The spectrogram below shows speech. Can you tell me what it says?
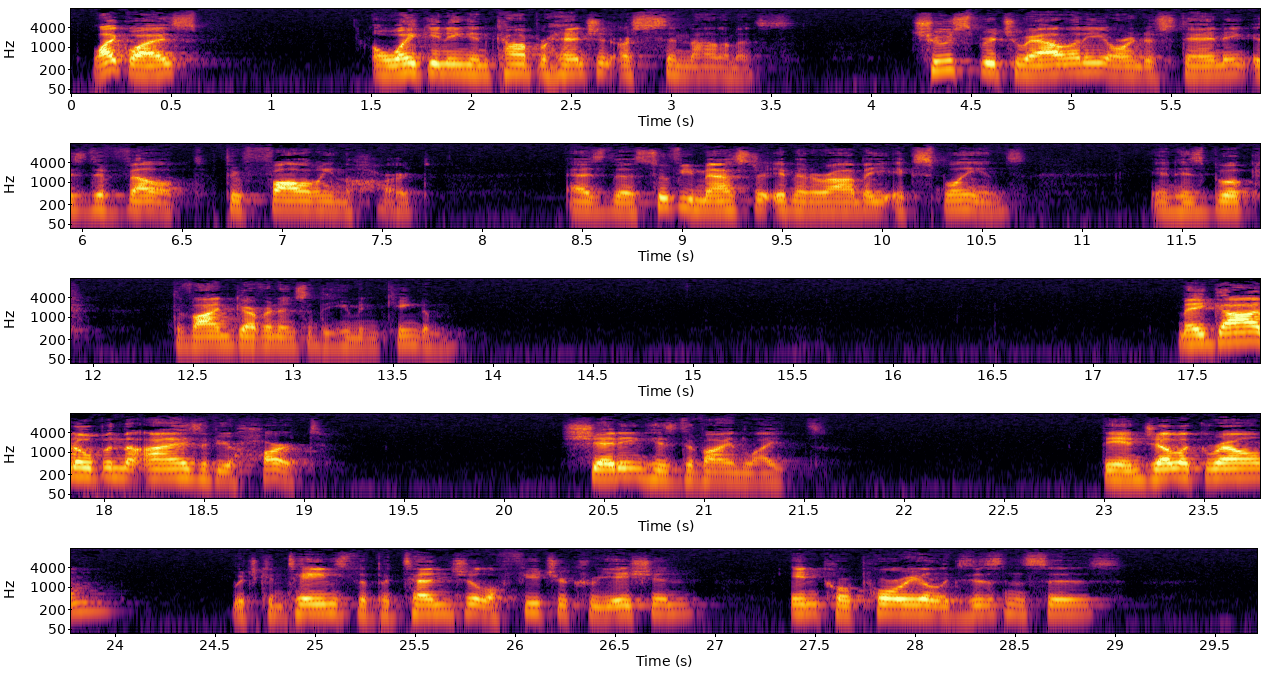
Likewise, awakening and comprehension are synonymous. True spirituality or understanding is developed through following the heart, as the Sufi master Ibn Arabi explains in his book Divine Governance of the Human Kingdom. May God open the eyes of your heart, shedding his divine light. The angelic realm, which contains the potential of future creation, incorporeal existences,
